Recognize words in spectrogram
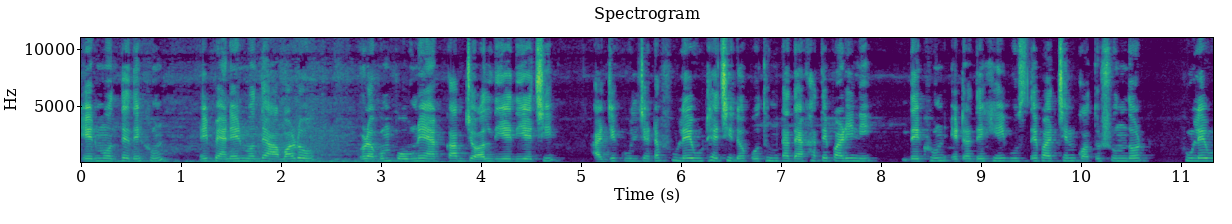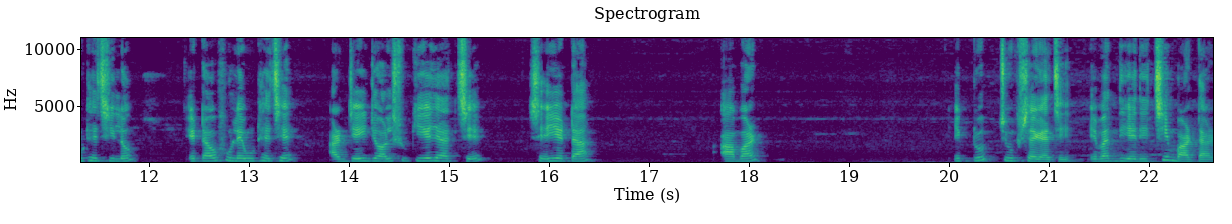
এর মধ্যে দেখুন, এই প্যানের মধ্যে আবারও ওরকম পৌনে এক কাপ জল দিয়ে দিয়েছি। আর যে কুলচাটা ফুলে উঠেছিল, প্রথমটা দেখাতে পারিনি। দেখুন, এটা দেখেই বুঝতে পারছেন কত সুন্দর ফুলে উঠেছিল। এটাও ফুলে উঠেছে। আর যেই জল শুকিয়ে যাচ্ছে, সেই এটা আবার একটু চুপসে গেছে। এবার দিয়ে দিচ্ছি বাটার।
